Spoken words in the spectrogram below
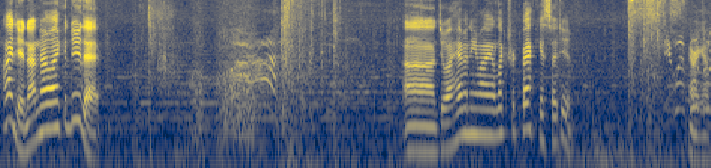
I did not know I could do that. Uh, do I have any of my electric back? Yes, I do. There we go.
